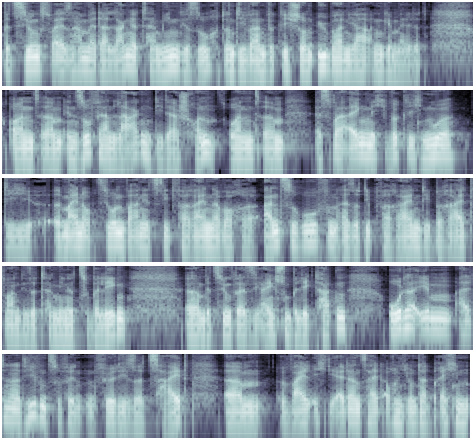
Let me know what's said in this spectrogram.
beziehungsweise haben wir da lange Termin gesucht und die waren wirklich schon über ein Jahr angemeldet. Und ähm, insofern lagen die da schon und ähm, es war eigentlich wirklich nur die, äh, meine Option waren jetzt die Pfarreien der Woche anzurufen, also die Pfarreien, die bereit waren, diese Termine zu belegen, äh, beziehungsweise sie eigentlich schon belegt hatten, oder eben Alternativen zu finden für diese Zeit, ähm, weil ich die Elternzeit auch nicht unterbrechen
